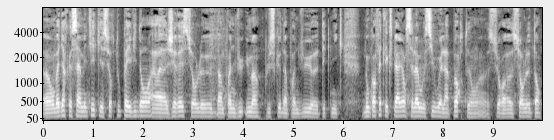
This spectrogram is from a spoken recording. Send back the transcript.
Euh, on va dire que c'est un métier qui est surtout pas évident à gérer sur le d'un point de vue humain plus que d'un point de vue technique. Donc en fait, l'expérience c'est là aussi où elle apporte sur sur le temps.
